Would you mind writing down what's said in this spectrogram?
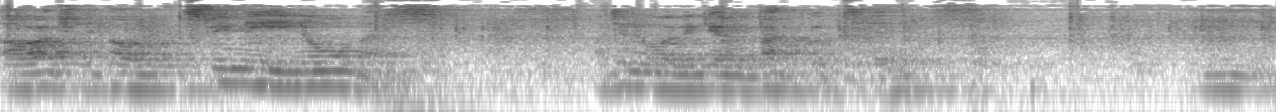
are actually are extremely enormous. I don't know why we're going backwards here. Mm.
